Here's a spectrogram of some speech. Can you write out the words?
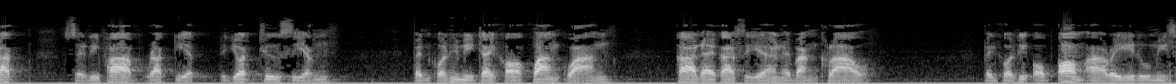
รัก เสรีภาพ รักเกียรติยศชื่อเสียง เป็นคนที่มีใจคอกว้างขวางกล้าได้กล้าเสียในบางคราว เป็นคนที่อบอ้อมอารีดูมีส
